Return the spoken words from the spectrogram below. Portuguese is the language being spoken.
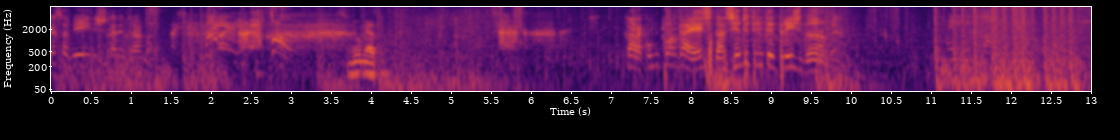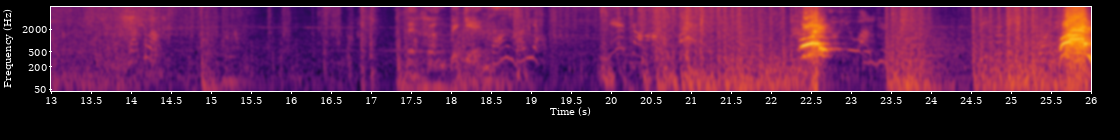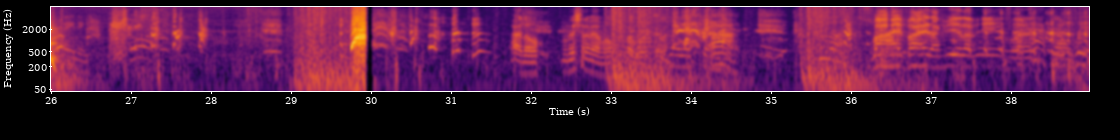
Quer saber aí, deixa os caras entrar, mano. Mil metros. Cara, como que um HS dá 133 de dano, velho? Ah, não. Não deixa na minha mão, por favor, cara. Ah! Vai, vai, Davi, Davi, vai.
